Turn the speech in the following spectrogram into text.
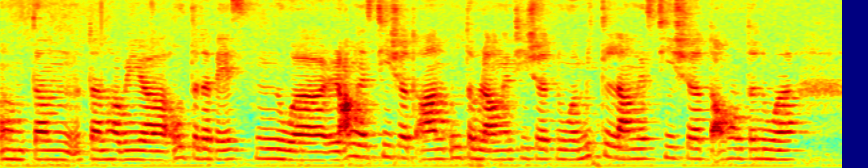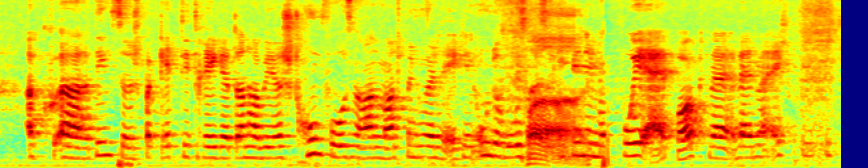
und dann, dann habe ich ja unter der Westen nur ein langes T-Shirt an, unter dem langen T-Shirt nur ein mittellanges T-Shirt, darunter nur ein, äh, Ding, so ein Spaghetti-Träger, dann habe ich ja Strumpfhosen an, manchmal nur ein Legging, Unterhosen. Also ich bin immer voll eingepackt, weil, weil man echt, ich, ich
